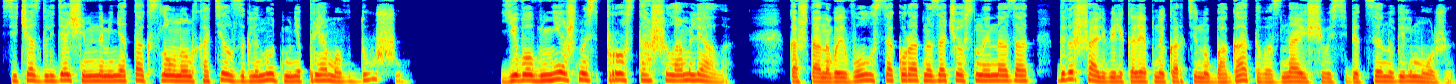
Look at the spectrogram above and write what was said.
сейчас глядящими на меня так, словно он хотел заглянуть мне прямо в душу. Его внешность просто ошеломляла. Каштановые волосы, аккуратно зачесанные назад, довершали великолепную картину богатого, знающего себе цену вельможи.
